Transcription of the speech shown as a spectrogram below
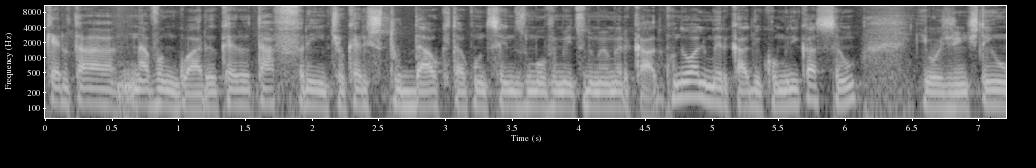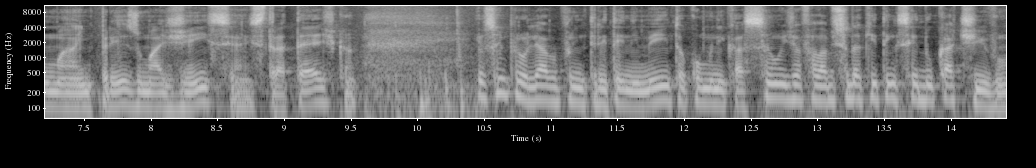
quero estar na vanguarda, eu quero estar à frente, eu quero estudar o que está acontecendo nos movimentos do meu mercado. Quando eu olho o mercado de comunicação, e hoje a gente tem uma empresa, uma agência estratégica, eu sempre olhava para o entretenimento, a comunicação e já falava isso daqui tem que ser educativo.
